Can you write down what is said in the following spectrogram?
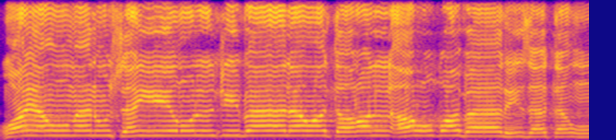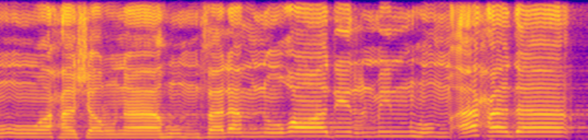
ويوم نسير الجبال وترى الأرض بارزة وحشرناهم فلم نغادر منهم أحداً.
